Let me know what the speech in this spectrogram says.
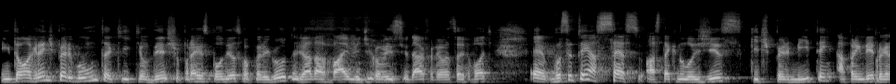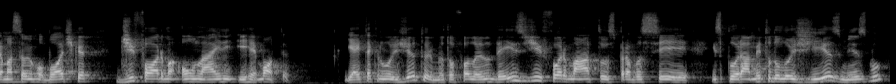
Então, a grande pergunta que, que eu deixo para responder a sua pergunta, já da vibe de como ensinar programação e robótica, é: você tem acesso às tecnologias que te permitem aprender programação e robótica de forma online e remota? E aí, tecnologia, turma, eu estou falando desde formatos para você explorar metodologias mesmo,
